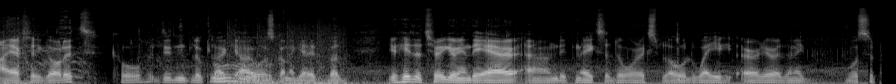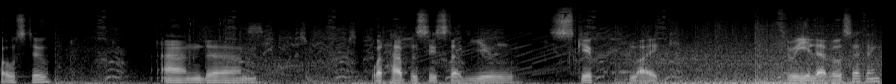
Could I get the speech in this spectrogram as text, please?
I actually got it. Cool. It didn't look like I was gonna get it, but you hit the trigger in the air and it makes the door explode way earlier than it was supposed to. And um, what happens is that you skip like three levels, I think.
